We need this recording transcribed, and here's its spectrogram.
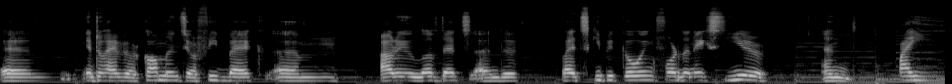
and to have your comments, your feedback. Um, I really love that, and uh, let's keep it going for the next year. And 拜。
